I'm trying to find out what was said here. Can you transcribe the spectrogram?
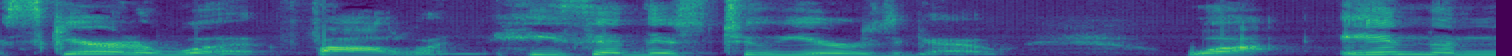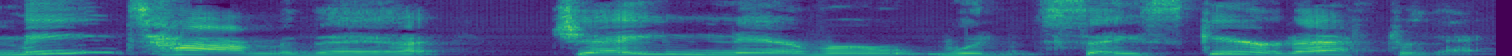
scared of what? Falling. He said this two years ago. Well, in the meantime of that, Jay never would say scared after that.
